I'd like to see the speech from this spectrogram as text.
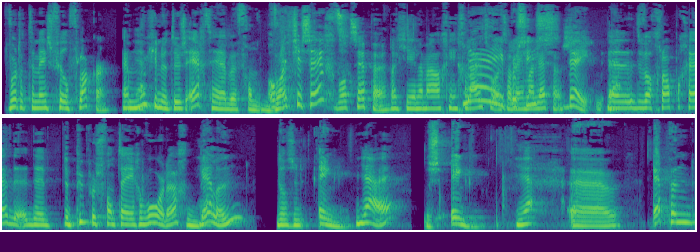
Wordt het ineens veel vlakker. En Ja. moet je het dus echt hebben van wat je zegt. WhatsAppen, dat je helemaal geen geluid hoort, alleen maar letters. Nee, Ja. Eh, het is wel grappig hè. De, de, de pubers van tegenwoordig bellen. Dat is een eng. Ja, hè? Dat is eng. Ja. Eh, appen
